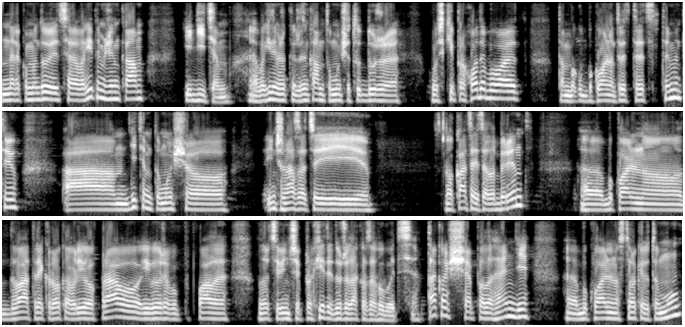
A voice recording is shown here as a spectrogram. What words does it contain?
не рекомендується вагітним жінкам і дітям. Вагітним жінкам, тому що тут дуже вузькі проходи бувають, там бу- буквально 30 сантиметрів. А дітям, тому що інша назва цієї локації це лабіринт. Е, Буквально 2-3 кроки вліво-вправо, і ви вже попали зовсім в інший прохід і дуже легко загубитися. Також ще по легенді, е, буквально 100 років тому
